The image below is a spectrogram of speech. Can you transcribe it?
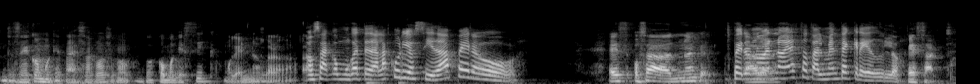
Entonces como que está esa cosa, como, como que sí, como que no, pero... O sea, como que te da la curiosidad, pero, Es, o sea, no es que... pero no, no eres totalmente crédulo. Exacto.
